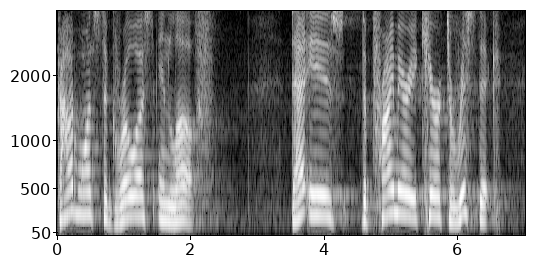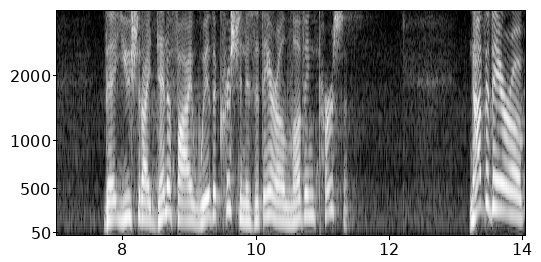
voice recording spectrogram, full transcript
God wants to grow us in love. That is the primary characteristic that you should identify with a Christian is that they are a loving person. Not that they are an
